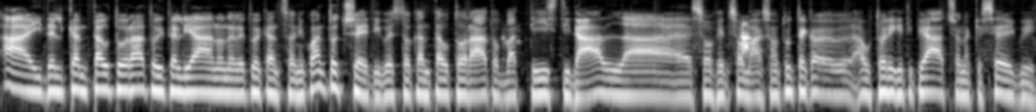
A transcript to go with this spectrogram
hai del cantautorato italiano nelle tue canzoni? Quanto c'è di questo cantautorato? Battisti, Dalla, eh, so che insomma Ah. sono tutti autori che ti piacciono, che segui.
